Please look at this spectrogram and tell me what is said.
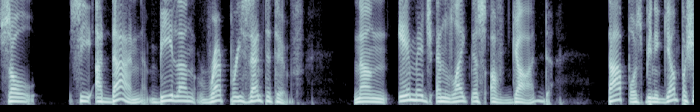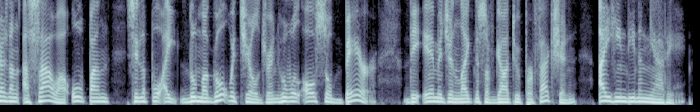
So, si Adan bilang representative ng image and likeness of God, tapos binigyan pa siya ng asawa upang sila po ay lumago with children who will also bear the image and likeness of God to perfection, ay hindi nangyari.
